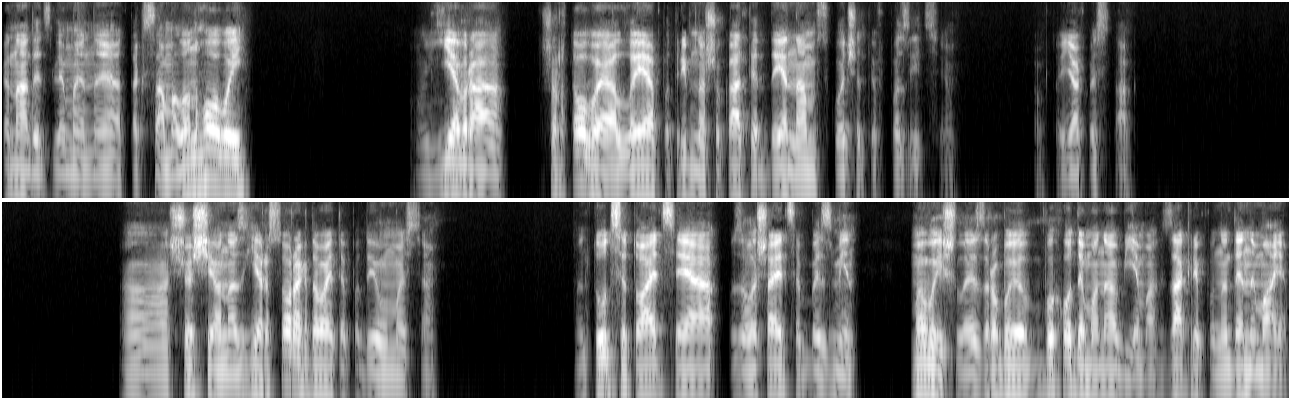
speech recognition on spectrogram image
канадець для мене так само лонговий. Євро шортовий, але потрібно шукати, де нам скочити в позицію. Тобто якось так. Що ще у нас? Гір 40, давайте подивимося. Тут ситуація залишається без змін. Ми вийшли, зробив, виходимо на об'ємах. Закріпу ніде немає.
